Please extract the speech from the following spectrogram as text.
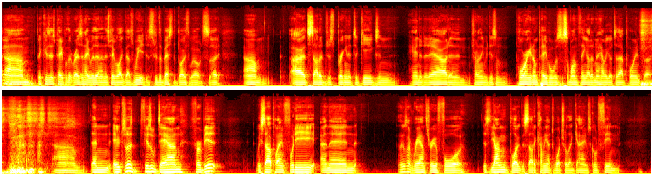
um, because there's people that resonate with it, and there's people like that's weird. It's the best of both worlds. So um, I started just bringing it to gigs and handed it out, and trying to think we did some pouring it on people was some one thing. I don't know how we got to that point, but um, then it sort of fizzled down for a bit. We start playing footy, and then I think it was like round three or four. This young bloke that started coming out to watch all their games called Finn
